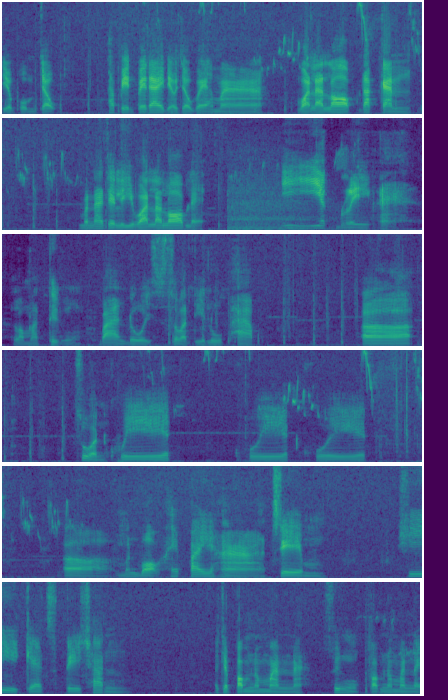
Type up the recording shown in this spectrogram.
เดี๋ยวผมจะถ้าเป็นไปได้เดี๋ยวจะแวะมาวันละรอบรักกัน มันน่าจะรีวันละรอบแหละ เอียกเบรกอะ เรามาถึงบ้านโดยสวัสดีรูปภาพ เอ่อ ส่วนเควส เควส เควส เอ่อ มันบอกให้ไปหาเจมส์ที่แก๊สสเตชันก็จะปั๊มน้ำมันนะ ซึ่งปั๊มน้ำมันไหน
